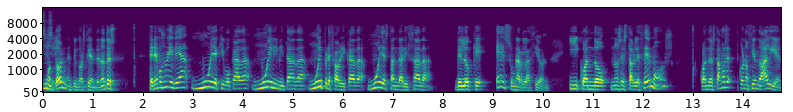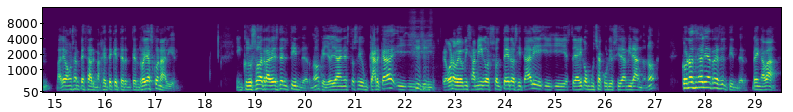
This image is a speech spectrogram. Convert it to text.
un montón en tu inconsciente? Entonces, tenemos una idea muy equivocada, muy limitada, muy prefabricada, muy estandarizada de lo que es una relación. Y cuando nos establecemos, cuando estamos conociendo a alguien, ¿vale? Vamos a empezar, imagínate que te, enrollas con alguien, incluso a través del Tinder, ¿no? Que yo ya en esto soy un carca, y, pero bueno, veo mis amigos solteros y tal, y, estoy ahí con mucha curiosidad mirando, ¿no? Conoces a alguien a través del Tinder, venga, va,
